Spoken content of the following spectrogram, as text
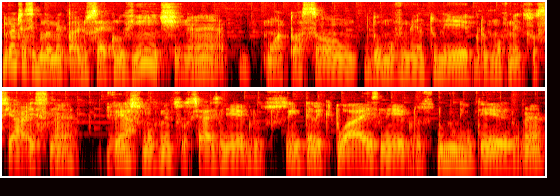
Durante a segunda metade do século XX, né, com a atuação do movimento negro, movimentos sociais, né, diversos movimentos sociais negros, intelectuais negros do mundo inteiro, né?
